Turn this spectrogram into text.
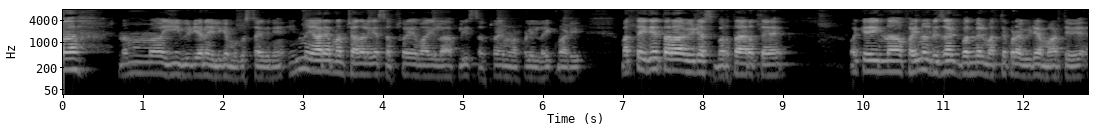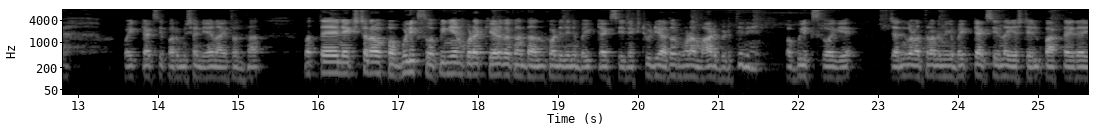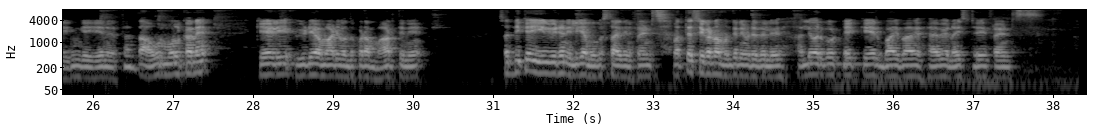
ನಮ್ಮ ಈ ವಿಡಿಯೋನ ಇಲ್ಲಿಗೆ ಮುಗಿಸ್ತಾ ಇದ್ದೀನಿ. ಇನ್ನು ಯಾರ್ಯಾರು ನಮ್ಮ ಚಾನಲ್ಗೆ ಸಬ್ಸ್ಕ್ರೈಬ್ ಆಗಿಲ್ಲ ಪ್ಲೀಸ್ ಸಬ್ಸ್ಕ್ರೈಬ್ ಮಾಡ್ಕೊಳ್ಳಿ ಲೈಕ್ ಮಾಡಿ. ಮತ್ತು ಇದೇ ಥರ ವೀಡಿಯೋಸ್ ಬರ್ತಾ ಇರುತ್ತೆ. ಓಕೆ ಇನ್ನು ಫೈನಲ್ ರಿಸಲ್ಟ್ ಬಂದಮೇಲೆ ಮತ್ತೆ ಕೂಡ ವಿಡಿಯೋ ಮಾಡ್ತೀವಿ. ಬೈಕ್ ಟ್ಯಾಕ್ಸಿ ಪರ್ಮಿಷನ್ ಏನಾಯಿತು ಅಂತ. ಮತ್ತು ನೆಕ್ಸ್ಟ್ ನಾವು ಪಬ್ಲಿಕ್ಸ್ ಒಪಿನಿಯನ್ ಕೂಡ ಕೇಳಬೇಕಂತ ಅಂದ್ಕೊಂಡಿದ್ದೀನಿ ಬೈಕ್ ಟ್ಯಾಕ್ಸಿ ನೆಕ್ಸ್ಟ್ ವಿಡಿಯೋ ಅದನ್ನು ಕೂಡ ಮಾಡಿಬಿಡ್ತೀನಿ ಪಬ್ಲಿಕ್ಸ್ಗೆ ಹೋಗಿ. ಜನಗಳ ಹತ್ರ ನಿಮಗೆ ಬೈಕ್ ಟ್ಯಾಕ್ಸಿಯಿಂದ ಎಷ್ಟು ಹೆಲ್ಪ್ ಆಗ್ತಾಯಿದೆ ಹಿಂಗೆ, ಏನು ಇರುತ್ತೆ ಅಂತ ಅವ್ರ ಮೂಲಕನೇ ಕೇಳಿ ವಿಡಿಯೋ ಮಾಡಿ ಒಂದು ಕೂಡ ಮಾಡ್ತೀನಿ. ಸದ್ಯಕ್ಕೆ ಈ ವಿಡಿಯೋನ ಇಲ್ಲಿಗೆ ಮುಗಿಸ್ತಾ ಇದ್ದೀನಿ ಫ್ರೆಂಡ್ಸ್ ಮತ್ತೆ ಸಿಗೋಣ ಮುಂದಿನ ವಿಡಿಯೋದಲ್ಲಿ ಅಲ್ಲಿವರೆಗೂ take care bye bye have a nice day friends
